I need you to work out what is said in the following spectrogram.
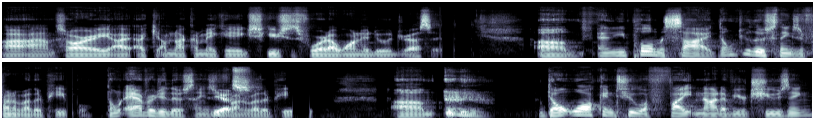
I, am sorry. I, I, am not going to make any excuses for it. I wanted to address it. Um, and you pull them aside. Don't do those things in front of other people. Don't ever do those things yes. in front of other people. Um, don't walk into a fight not of your choosing.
